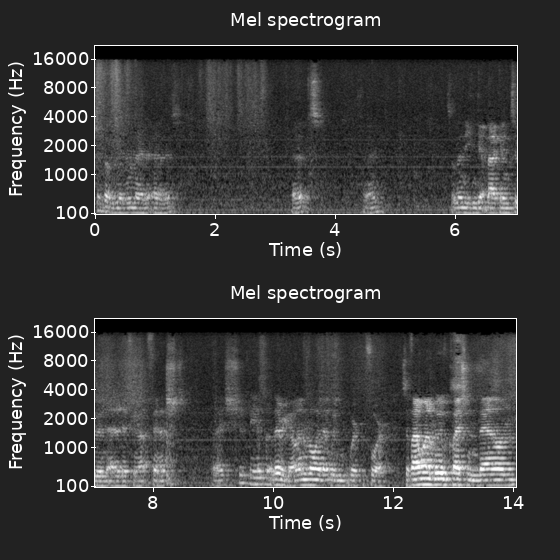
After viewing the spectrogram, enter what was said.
Should be able to get in there to edit. Edit. Okay. So then you can get back into and edit if you're not finished. But I should be able to, there we go, I don't know why that wouldn't work before. So if I wanna move a question down,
